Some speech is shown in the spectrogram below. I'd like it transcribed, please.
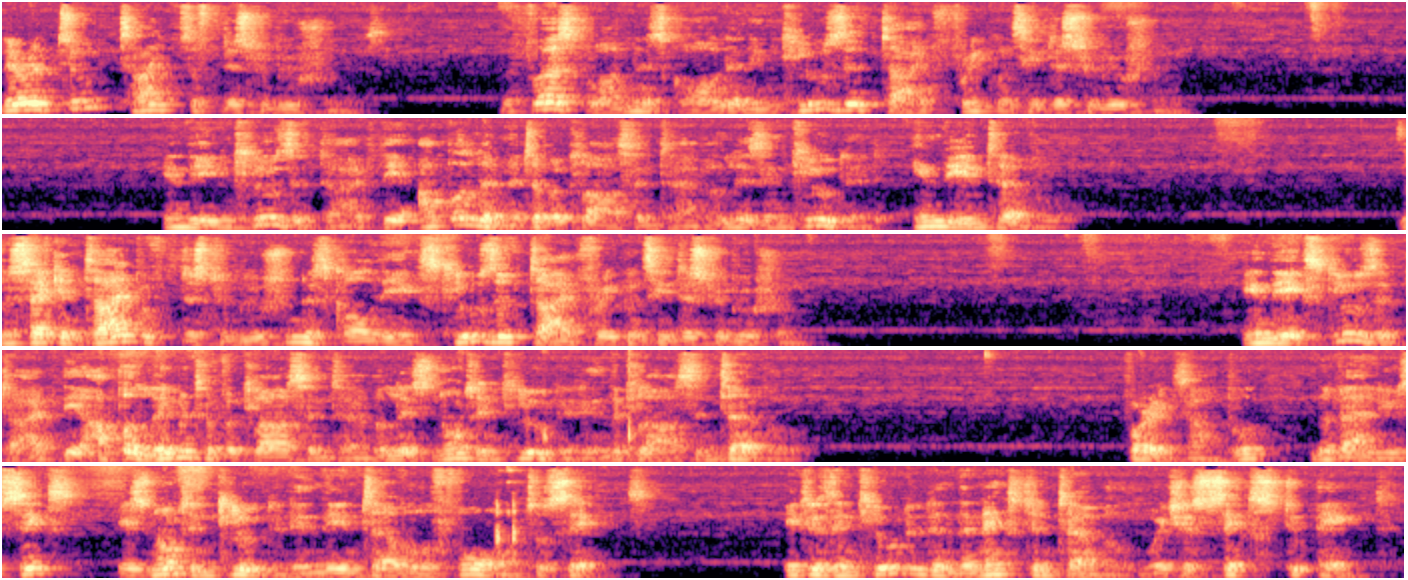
There are two types of distributions. The first one is called an inclusive type frequency distribution. In the inclusive type, the upper limit of a class interval is included in the interval. The second type of distribution is called the exclusive type frequency distribution. In the exclusive type, the upper limit of a class interval is not included in the class interval. For example, the value 6 is not included in the interval 4 to 6. It is included in the next interval, which is 6 to 8.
